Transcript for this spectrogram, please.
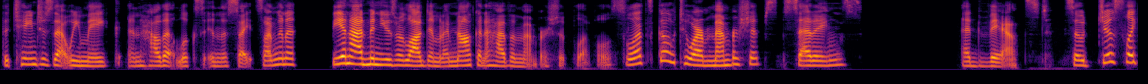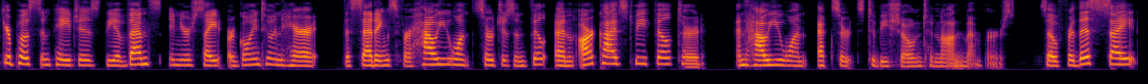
the changes that we make and how that looks in the site. So I'm going to be an admin user logged in, but I'm not going to have a membership level. So let's go to our memberships settings advanced. So just like your posts and pages, the events in your site are going to inherit the settings for how you want searches and, fil- and archives to be filtered and how you want excerpts to be shown to non-members. So for this site,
